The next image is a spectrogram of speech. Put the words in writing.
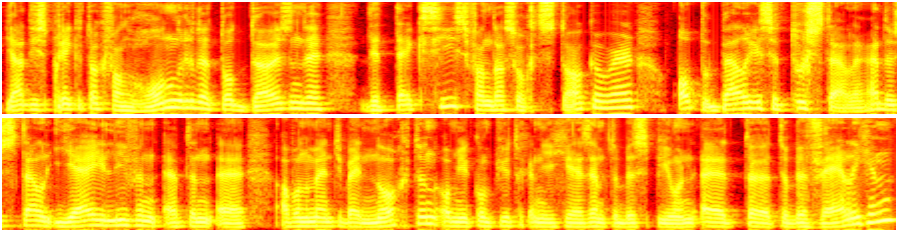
ja, die spreken toch van honderden tot duizenden detecties van dat soort stalkerware op Belgische toestellen. Dus stel, jij, lieve, hebt een uh, abonnementje bij Norton om je computer en je gsm te, bespion, uh, te, te beveiligen.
